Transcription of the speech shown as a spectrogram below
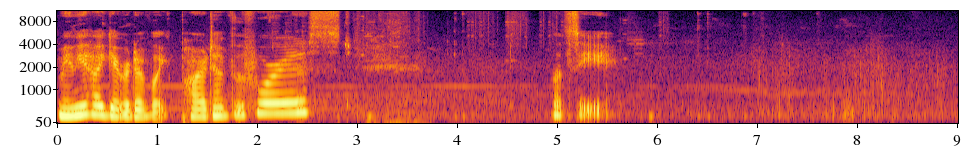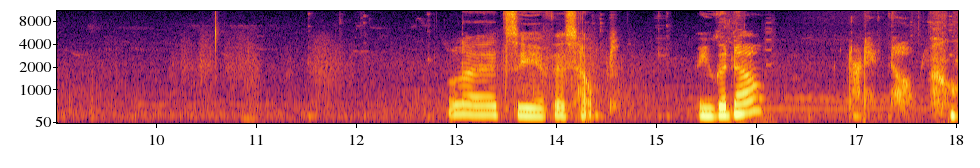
Maybe if I get rid of like part of the forest. Let's see. Let's see if this helped. Are you good now? Darn it, no.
